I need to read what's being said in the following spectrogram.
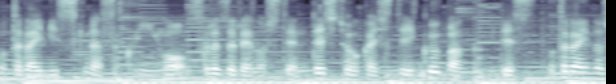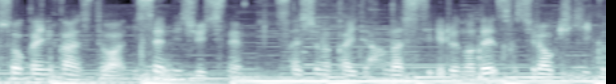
お互いに好きな作品をそれぞれの視点で紹介していく番組です。お互いの紹介に関しては2021年最初の回で話しているのでそちらを聞きください。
